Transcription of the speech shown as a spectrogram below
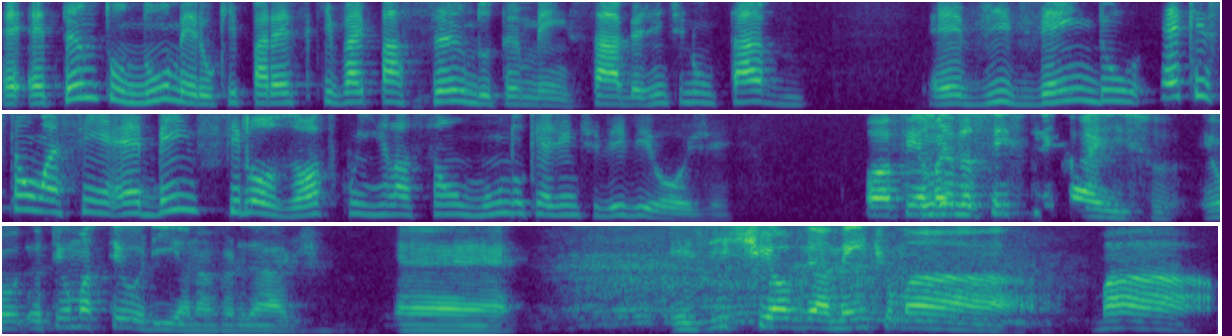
é, é, tanto número que parece que vai passando também, sabe? A gente não está é, vivendo. É questão assim, é bem filosófico em relação ao mundo que a gente vive hoje. Ó, Fia, mas eu sei explicar isso. Eu, eu tenho uma teoria, na verdade. É, existe, obviamente, uma, uma,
